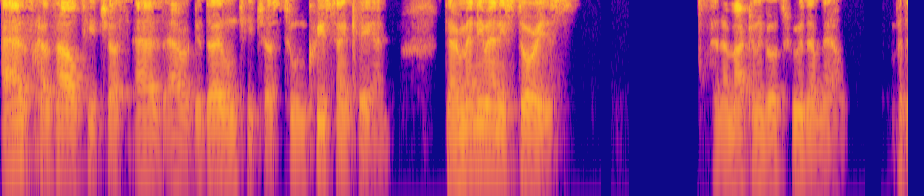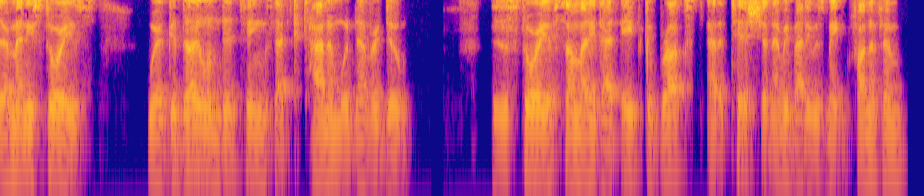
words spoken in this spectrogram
as Chazal teach us, as our Gedolim teach us to increase NKN. There are many, many stories and I'm not going to go through them now, but there are many stories where Gedolim did things that Katanim would never do. There's a story of somebody that ate gebrux at a tish and everybody was making fun of him.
